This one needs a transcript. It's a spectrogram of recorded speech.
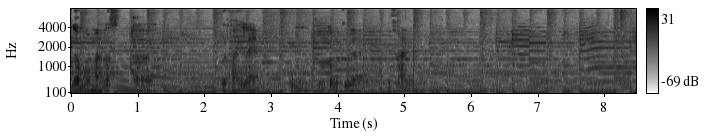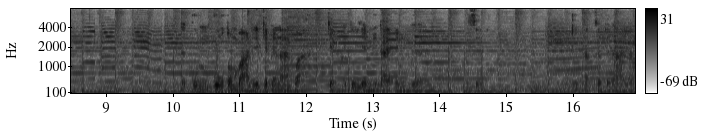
เริ่มออกมาก็เอ่อเปิดไฟให้แรงกุ้งกุ้งต้มเกลือนะครับคล้ายๆกันแต่กุ้งกุ้งต้มหวานนี่จะเก็บได้นานกว่า เก็บในตู้เย็นนี่ได้เป็นเดือนนะครับไม่เสียถึงครับเกือบจะได้แล้ว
